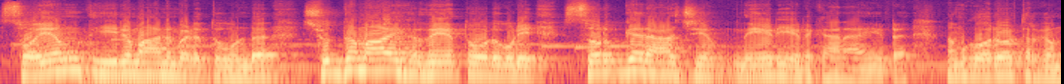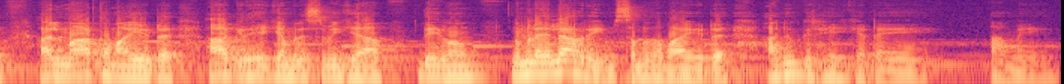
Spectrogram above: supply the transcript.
സ്വയം തീരുമാനമെടുത്തുകൊണ്ട് ശുദ്ധമായ ഹൃദയത്തോടുകൂടി സ്വർഗരാജ്യം നേടിയെടുക്കാനായിട്ട് നമുക്ക് ഓരോരുത്തർക്കും ആത്മാർത്ഥമായിട്ട് ആഗ്രഹിക്കാൻ പരിശ്രമിക്കുക ദൈവം നമ്മളെല്ലാവരെയും സമൃദ്ധമായിട്ട് അനുഗ്രഹിക്കട്ടെ. ആമേൻ.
